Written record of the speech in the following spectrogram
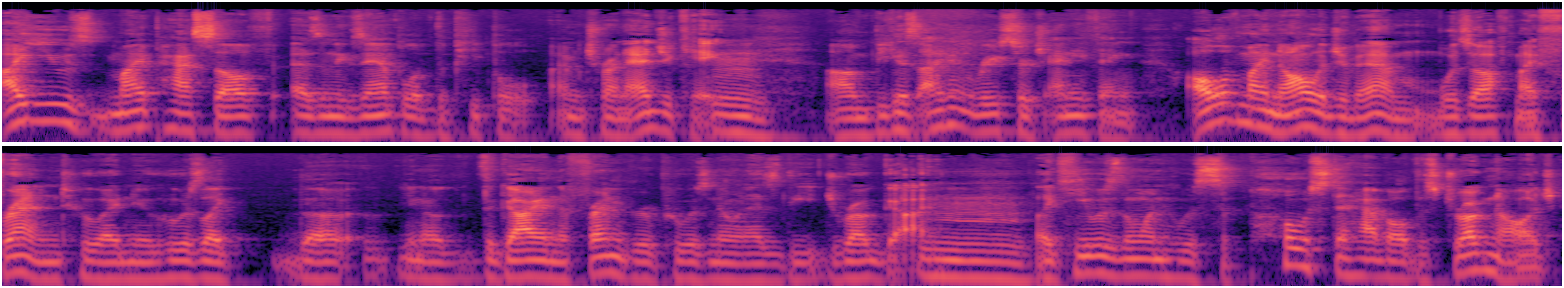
I use my past self as an example of the people I'm trying to educate. Mm. Um, because I didn't research anything. All of my knowledge of M was off my friend who I knew, who was like the you know the guy in the friend group who was known as the drug guy. Mm. Like he was the one who was supposed to have all this drug knowledge.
